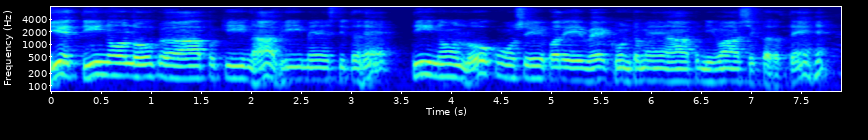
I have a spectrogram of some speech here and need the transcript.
ये तीनों लोक आपकी नाभि में स्थित है। तीनों लोकों से परे वैकुंठ में आप निवास करते हैं।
